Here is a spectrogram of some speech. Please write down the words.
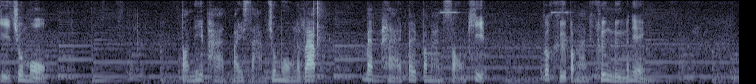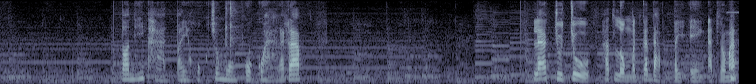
กี่ชั่วโมง ตอนนี้ผ่านไป 3 ชั่วโมงแล้วครับ แบตหายไปประมาณ 2 ขีด ก็คือประมาณครึ่งหนึ่งนั่นเอง ตอนนี้ผ่านไป 6 ชั่วโมงกว่าๆแล้วครับ แล้วจู่ๆพัดลมมันก็ดับไปเองอัตโนมัติ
